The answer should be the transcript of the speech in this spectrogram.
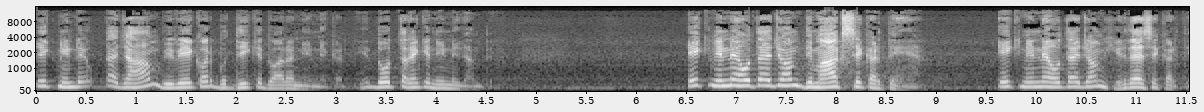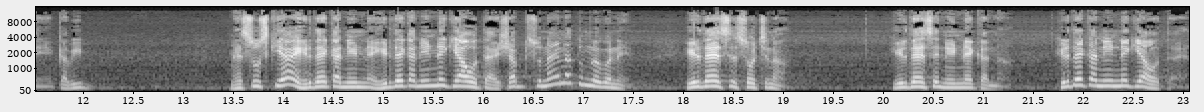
एक निर्णय होता है जहाँ हम विवेक और बुद्धि के द्वारा निर्णय करते हैं। दो तरह के निर्णय जानते हैं। एक निर्णय होता है जो हम दिमाग से करते हैं, एक निर्णय होता है जो हम हृदय से करते हैं। कभी महसूस किया हृदय का निर्णय, हृदय का निर्णय क्या होता है? शब्द सुना है ना तुम लोगों ने? हृदय से सोचना, हृदय से निर्णय करना। हृदय का निर्णय क्या होता है?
